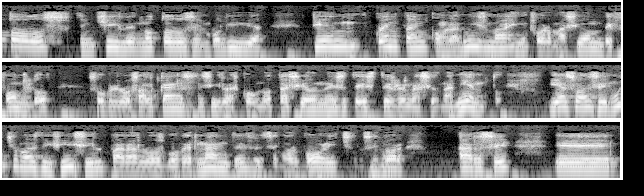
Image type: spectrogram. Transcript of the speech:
todos en Chile, no todos en Bolivia, cuentan con la misma información de fondo sobre los alcances y las connotaciones de este relacionamiento. Y eso hace mucho más difícil para los gobernantes, el señor Boric, el señor Arce, eh,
